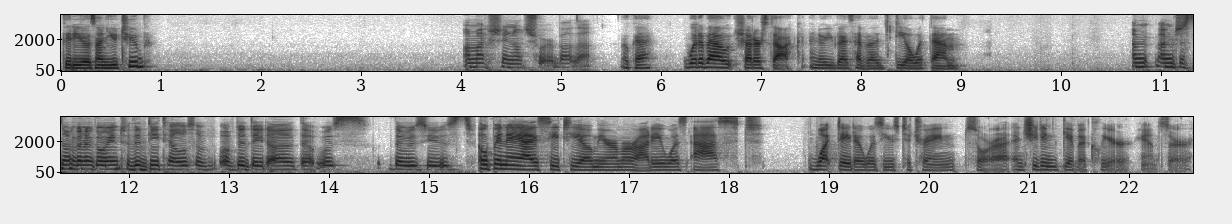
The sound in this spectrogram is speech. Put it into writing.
videos on YouTube? I'm actually not sure about that. Okay. What about Shutterstock? I know you guys have a deal with them. I'm, I'm just not going to go into the details of, of the data that was that was used. OpenAI CTO Mira Murati was asked what data was used to train Sora, and she didn't give a clear answer.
